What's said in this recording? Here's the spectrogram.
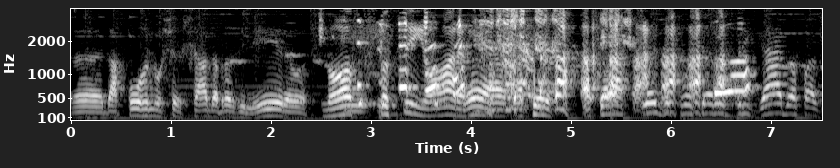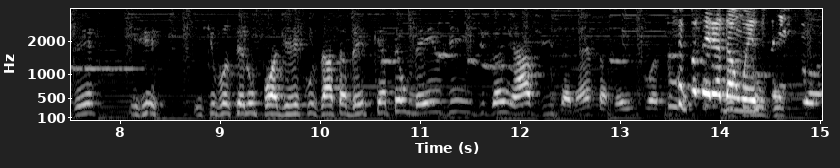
uh, da porno chanchada brasileira. Nossa senhora! É, aquela, aquela coisa que você era obrigado a fazer e, e que você não pode recusar também, porque é teu meio de, de ganhar a vida, né? Também enquanto Você poderia dar um exemplo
